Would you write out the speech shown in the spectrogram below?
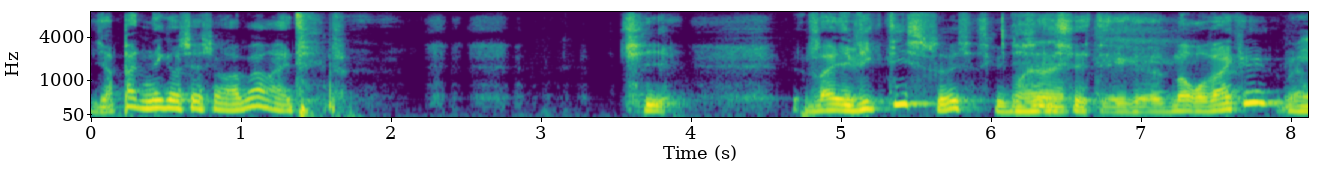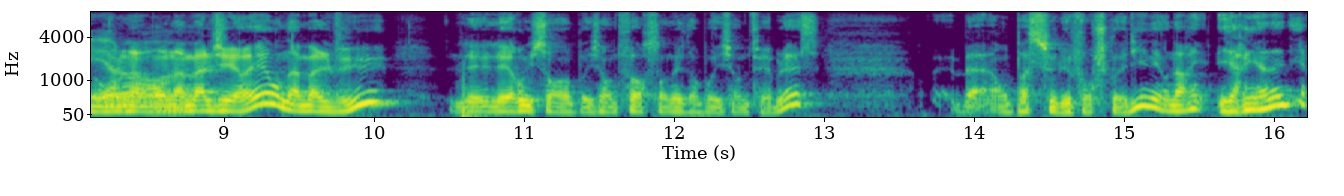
il n'y a pas de négociation à avoir, un type qui va et victis, vous savez, c'est ce que disait, Ouais, c'était euh, mort au vaincu. On, a, alors, on a euh, mal géré, on a mal vu, les, les Russes sont en position de force, on est en position de faiblesse. Ben, on passe sous les fourches codines et on a ri- il n'y a rien à dire.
